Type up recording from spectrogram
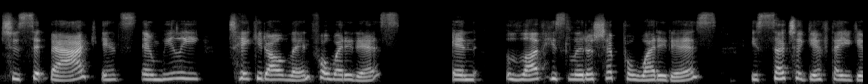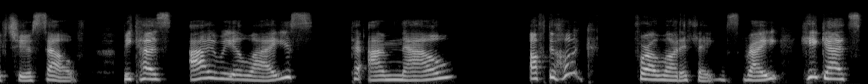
to sit back and, and really take it all in for what it is and love his leadership for what it is is such a gift that you give to yourself because I realize that I'm now off the hook for a lot of things, right? He gets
